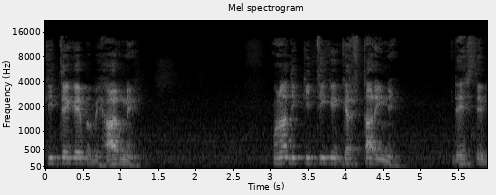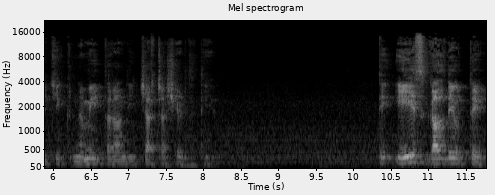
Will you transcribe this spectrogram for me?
ਕੀਤੇ ਗਏ ਵਿਵਹਾਰ ਨੇ। ਉਹਨਾਂ ਦੀ ਕੀਤੀ ਗਈ ਗ੍ਰਿਫਤਾਰੀ ਨੇ। ਦੇਸ਼ ਦੇ ਵਿੱਚ ਇੱਕ ਨਵੀਂ ਤਰ੍ਹਾਂ ਦੀ ਚਰਚਾ ਛੇੜ ਦਿੱਤੀ ਹੈ। ਤੇ ਇਸ ਗੱਲ ਦੇ ਉੱਤੇ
